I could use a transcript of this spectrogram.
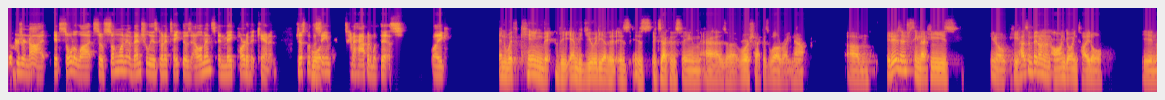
Jokers or not, it sold a lot. So someone eventually is going to take those elements and make part of it canon. Just with the Well- same it's going to happen with this. Like and with King, the the ambiguity of it is is exactly the same as uh, Rorschach as well right now. Um, it is interesting that he's, you know, he hasn't been on an ongoing title in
